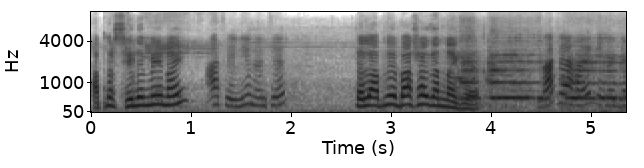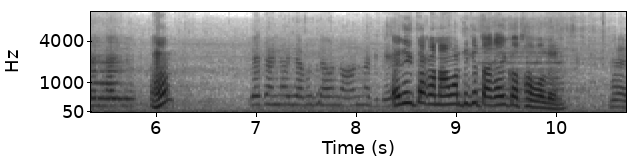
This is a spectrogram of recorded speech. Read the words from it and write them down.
আপনার? ছেলে মেয়ে নাই? আছে তাহলে আপনি বাসায় যান না কে বাসা হয় দিকে। এদিক তাকান আমার দিকে তাকাই কথা বলেন। হ্যাঁ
